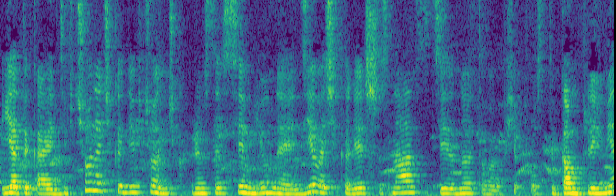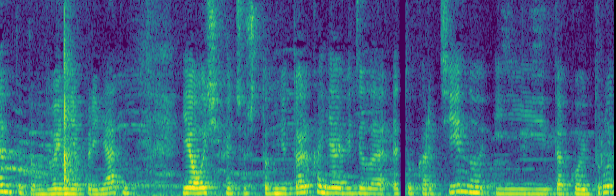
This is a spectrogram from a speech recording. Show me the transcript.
И я такая девчоночка, девчоночка, прям совсем юная девочка, лет 16. Ну, это вообще просто комплимент, это вдвойне приятно. Я очень хочу, чтобы не только я видела эту картину и такой труд,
